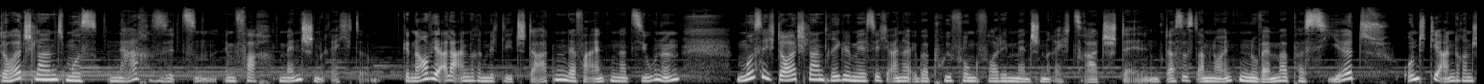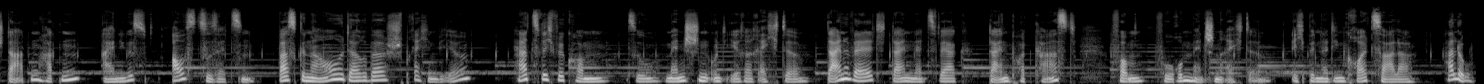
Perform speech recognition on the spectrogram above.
Deutschland muss nachsitzen im Fach Menschenrechte. Genau wie alle anderen Mitgliedstaaten der Vereinten Nationen muss sich Deutschland regelmäßig einer Überprüfung vor dem Menschenrechtsrat stellen. Das ist am 9. November passiert und die anderen Staaten hatten einiges auszusetzen. Was genau, darüber sprechen wir. Herzlich willkommen zu Menschen und ihre Rechte. Deine Welt, dein Netzwerk, dein Podcast vom Forum Menschenrechte. Ich bin Nadine Kreuzzahler. Hallo.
